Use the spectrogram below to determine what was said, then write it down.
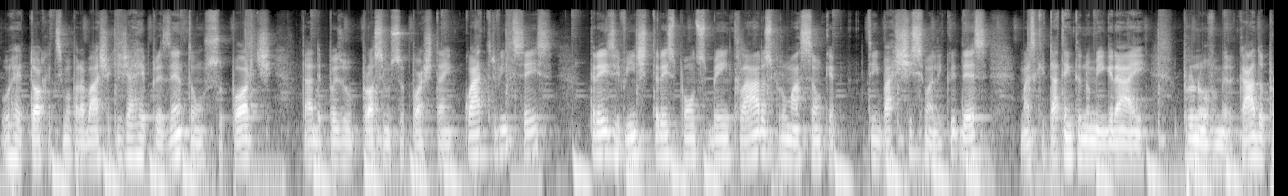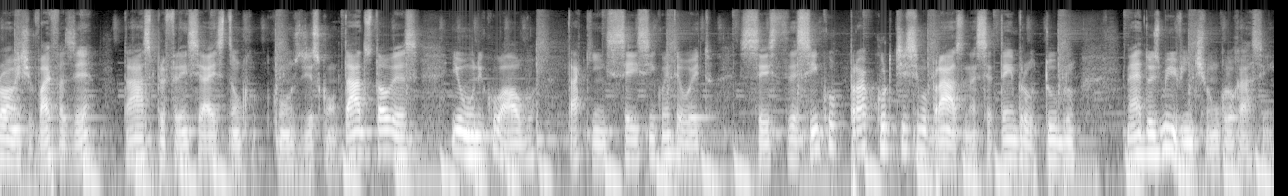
o retoque de cima para baixo aqui já representa um suporte. Tá? Depois o próximo suporte está em 4,26. 3,20, três pontos bem claros para uma ação que é, tem baixíssima liquidez, mas que está tentando migrar para o novo mercado, provavelmente vai fazer. Tá? As preferenciais estão com os dias contados, talvez, e o único alvo está aqui em 6,58 6,35 para curtíssimo prazo, né? Setembro, outubro, né? 2020, vamos colocar assim.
